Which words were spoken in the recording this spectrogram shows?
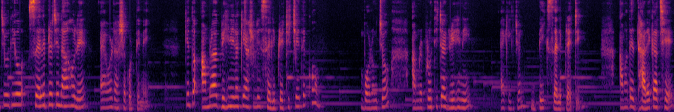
যদিও সেলিব্রিটি না হলে অ্যাওয়ার্ড আশা করতে নেই। কিন্তু আমরা গৃহিণীরা কি আসলে সেলিব্রিটির চাইতে কম? বরঞ্চ আমরা প্রতিটা গৃহিণী এক একজন বিগ সেলিব্রিটি আমাদের ধারে কাছে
